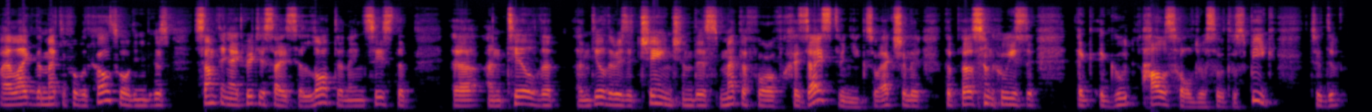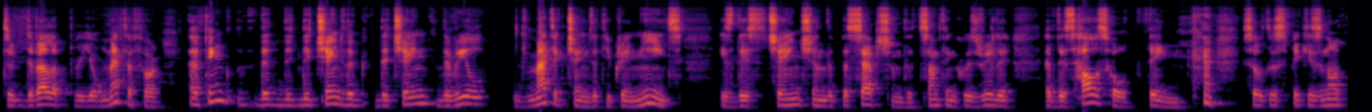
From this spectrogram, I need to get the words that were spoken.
I like the metaphor with householding because something I criticize a lot, and I insist that uh, until that until there is a change in this metaphor of хозяйственник, so actually the person who is a, a good householder, so to speak, to de- to develop your metaphor, I think the, the, the change the the change the real dramatic change that Ukraine needs is this change in the perception that something who is really at this household thing, so to speak, is not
